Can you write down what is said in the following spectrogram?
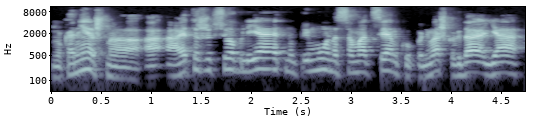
Ну, конечно, а, а это же все влияет напрямую на самооценку, понимаешь, когда я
